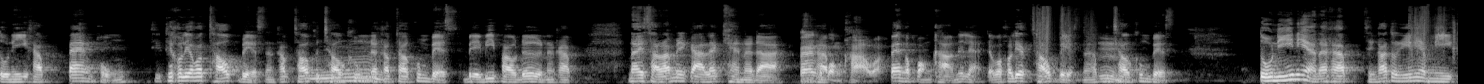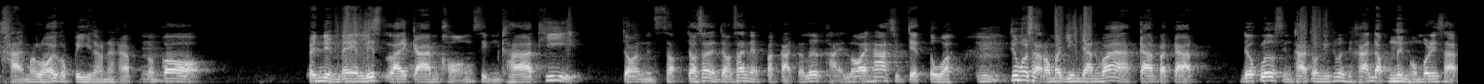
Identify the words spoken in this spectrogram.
ตัวนี้ครับ แป้งผงที่ที่เขาเรียกว่า talc base นะครับ talc คือ talcum นะครับ talcum base baby powder นะครับในสหรัฐอเมริกาและแคนาดา แป้งกระป๋องขาวนะครับอะแป้งกระป๋องขาวนี่แหละ แต่ว่าเขาเรียก talc base นะครับอืม talcum base ตัวนี้เนี่ยนะครับสินค้าตัวนี้เนี่ยมีขายมาร้อยกว่าปีแล้วนะครับอืมแล้วก็เป็นหนึ่งในลิสต์รายการของสินค้าที่ Johnson Johnson & Johnson เนี่ยประกาศจะเลิกขายร้อยห้าสิบเจ็ดตัวอืมซึ่งบริษัทออกมายืนยันว่าการประกาศ ยกเลิกสินค้าตัวนี้ที่เป็นสินค้าอันดับหนึ่งของบริษัท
